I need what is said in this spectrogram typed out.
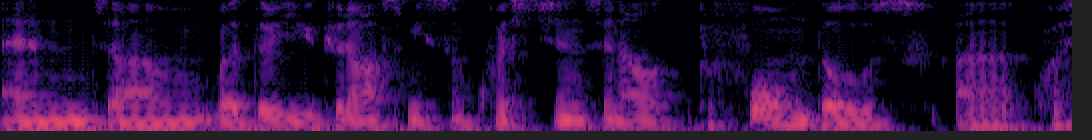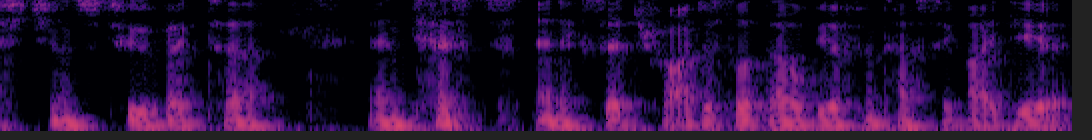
and um, whether you could ask me some questions and I'll perform those uh, questions to Vector and tests and etc. I just thought that would be a fantastic idea.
